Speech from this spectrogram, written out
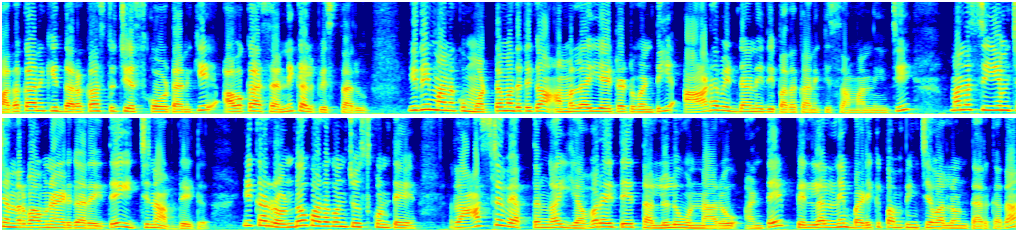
పథకానికి దరఖాస్తు చేసుకోవటానికి అవకాశాన్ని కల్పిస్తారు. ఇది మనకు మొట్టమొదటిగా అమలయ్యేటటువంటి ఆడబిడ్డ నిధి పథకానికి సంబంధించి మన సీఎం చంద్రబాబు నాయుడు గారైతే ఇచ్చిన అప్డేట్. ఇక రెండో పథకం చూసుకుంటే రాష్ట్ర వ్యాప్తంగా ఎవరైతే తల్లులు ఉన్నారో అంటే పిల్లల్ని బడికి పంపించే వాళ్ళు ఉంటారు కదా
